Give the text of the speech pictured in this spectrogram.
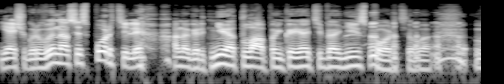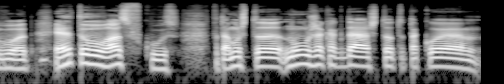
я еще говорю, вы нас испортили. Она говорит, нет, лапонька, я тебя не испортила. Вот. Это у вас вкус. Потому что, ну, уже когда что-то такое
